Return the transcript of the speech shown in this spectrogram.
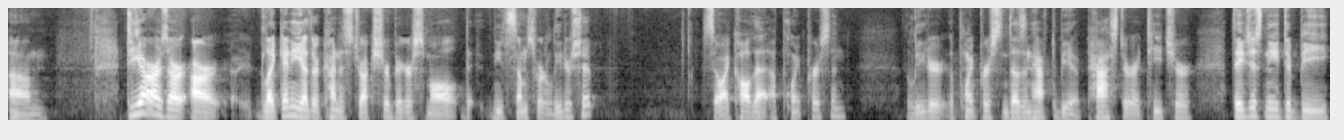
Um, DRs are, are like any other kind of structure, big or small, that needs some sort of leadership. So I call that a point person. The leader, the point person doesn't have to be a pastor or a teacher. They just need to be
